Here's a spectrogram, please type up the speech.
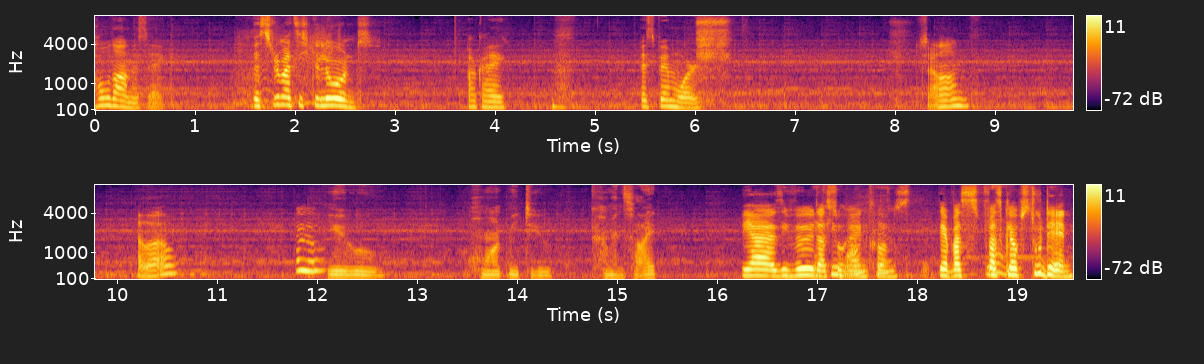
Hold on a sec. Der Stream hat sich gelohnt. Okay. It's been worse. Sean? Hello? Hallo. You want me to come inside? Ja, sie will, If dass you du want to. reinkommst. Ja, was, was Ja. glaubst du denn?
